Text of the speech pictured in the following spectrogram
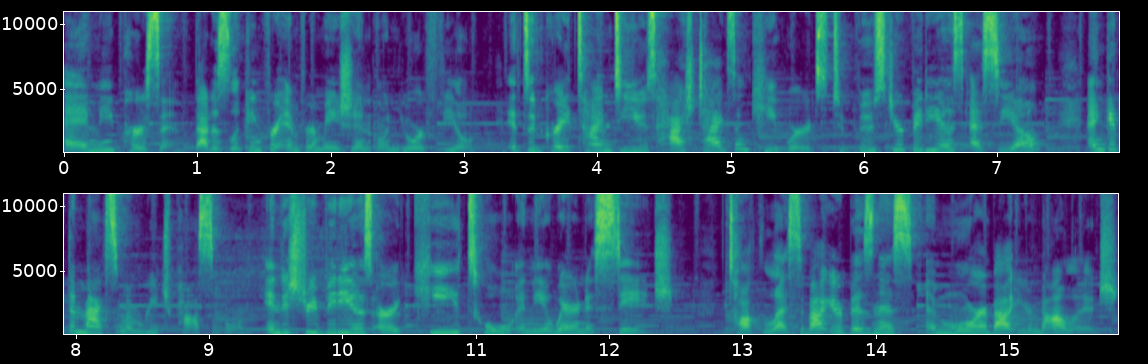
any person that is looking for information on your field. It's a great time to use hashtags and keywords to boost your video's SEO and get the maximum reach possible. Industry videos are a key tool in the awareness stage. Talk less about your business and more about your knowledge.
